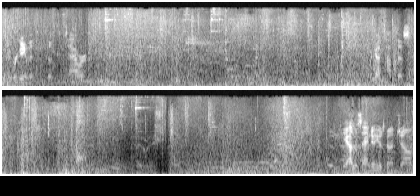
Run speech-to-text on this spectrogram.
Okay, we're getting the, the, the tower. My god, top this. Say, I knew he was gonna jump.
